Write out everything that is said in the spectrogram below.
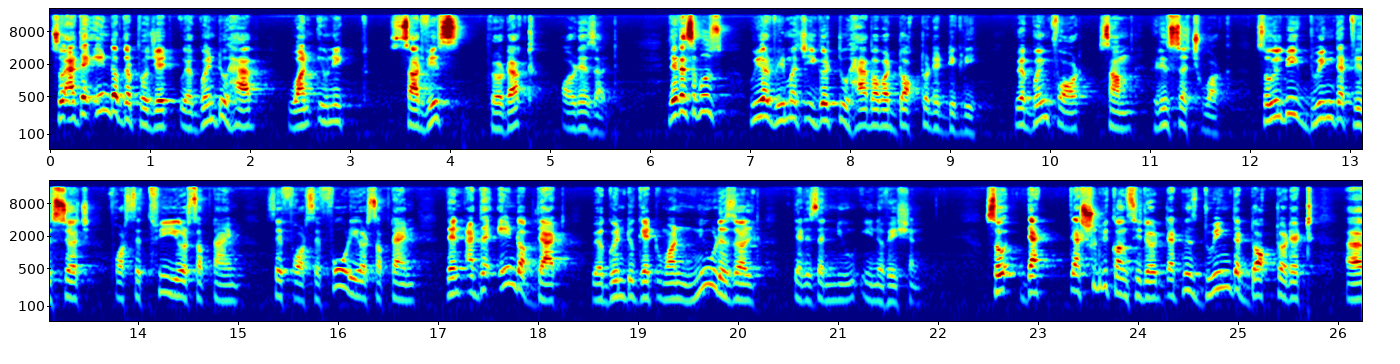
So at the end of the project, we are going to have one unique service, product or result. Let us suppose we are very much eager to have our doctorate degree. We are going for some research work. So we'll be doing that research for say three years of time, say for say four years of time. Then at the end of that, we are going to get one new result there is a new innovation. So that, that should be considered that means doing the doctorate uh,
